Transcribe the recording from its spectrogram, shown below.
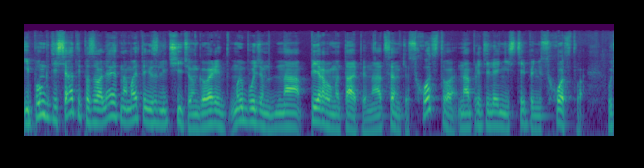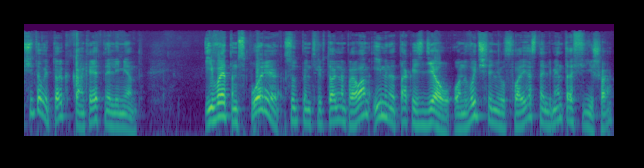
И пункт 10 позволяет нам это излечить. Он говорит, мы будем на первом этапе, на оценке сходства, на определении степени сходства, учитывать только конкретный элемент. И в этом споре суд по интеллектуальным правам именно так и сделал. Он вычленил словесный элемент афиша,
